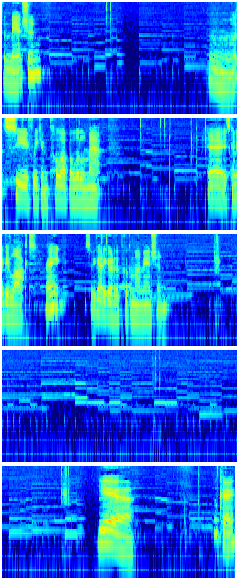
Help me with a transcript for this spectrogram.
the mansion? Hmm, let's see if we can pull up a little map. Uh, it's going to be locked, right? So we got to go to the Pokemon Mansion. Yeah. Okay.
